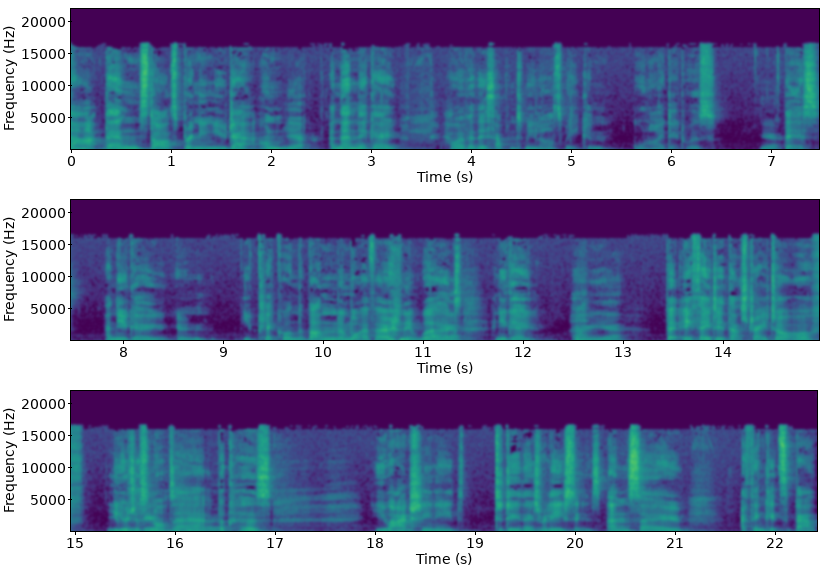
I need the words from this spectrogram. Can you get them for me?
that then starts bringing you down. Yeah. And then they go, however, this happened to me last week and all I did was Yeah. this. And you go, and you click on the button and whatever and it works. Yeah. And you go, Huh. Oh yeah. but if they did that straight off, You are just not there because you actually need to do those Mhm. releases and so i think it's about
